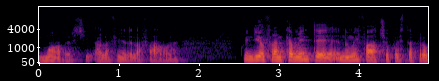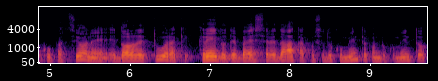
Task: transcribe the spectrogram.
muoverci alla fine della favola. Quindi io francamente non mi faccio questa preoccupazione e do la lettura che credo debba essere data a questo documento, che è un documento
